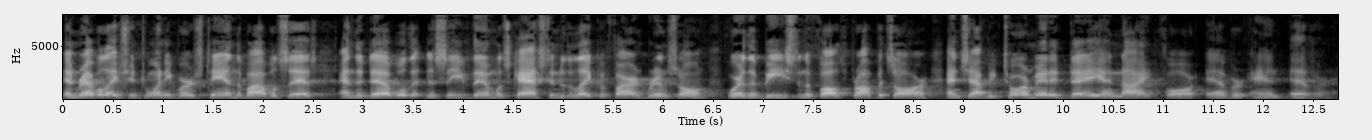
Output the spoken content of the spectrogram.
In Revelation 20, verse 10, the Bible says, And the devil that deceived them was cast into the lake of fire and brimstone, where the beast and the false prophets are, and shall be tormented day and night forever and ever.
